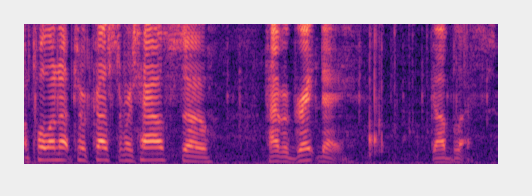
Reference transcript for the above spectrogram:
I'm pulling up to a customer's house, so have a great day. God bless.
